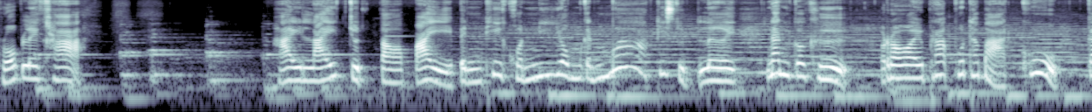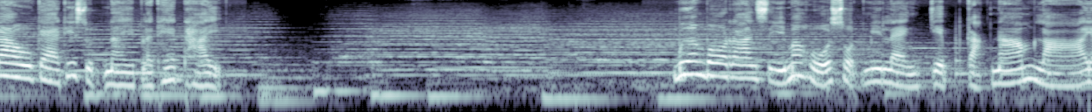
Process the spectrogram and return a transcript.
ครบเลยค่ะ ไฮไลท์จุดต่อไปเป็นที่คนนิยมกันมากที่สุดเลย นั่นก็คือ รอยพระพุทธบาทคู่เก่าแก่ที่สุดในประเทศไทย เมืองโบราณสีมโหสถมีแหล่งเก็บกักน้ำหลาย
